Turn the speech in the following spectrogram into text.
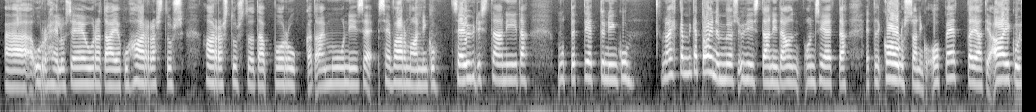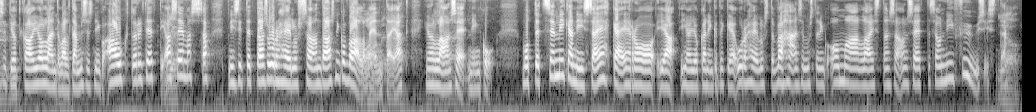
ää, urheiluseura tai joku harrastus, harrastus tota, porukka tai muu, niin se, se varmaan niin kuin, se yhdistää niitä. Mutta tietty, niin kuin, no ehkä mikä toinen myös yhdistää niitä on, on se, että, että koulussa on niin kuin opettajat ja aikuiset, mm-hmm. jotka on jollain tavalla tämmöisessä niin kuin auktoriteettiasemassa, yeah. niin sitten taas urheilussa on taas niin kuin valmentajat, joilla on se niin kuin, mutta se, mikä niissä ehkä eroo ja, ja joka niinku tekee urheilusta vähän semmoista niinku omaanlaistansa, on se, että se on niin fyysistä. Joo.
